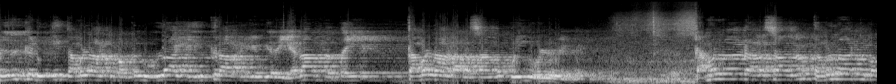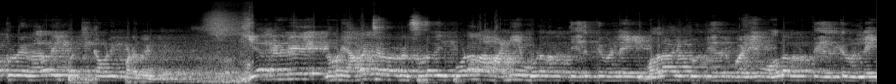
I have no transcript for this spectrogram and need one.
நெருக்கடிக்கு தமிழ்நாட்டு மக்கள் உள்ளாகி இருக்கிறார்கள் என்கிற யதார்த்தத்தை தமிழ்நாடு அரசாங்கம் புரிந்து கொள்ள வேண்டும். தமிழ்நாடு அரசாங்கம் தமிழ்நாட்டு மக்களுடைய நலனை பற்றி கவலைப்பட வேண்டும். ஏற்கனவே நம்முடைய அமைச்சர் அவர்கள் சொன்னதை போல நாம் அந்நிய மூலதனத்தை எதிர்க்கவில்லை முதலாளித்துவத்தை எதிர்க்கவில்லை மூலதனத்தை எதிர்க்கவில்லை.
